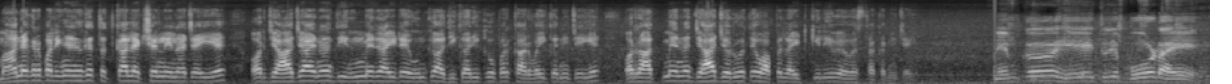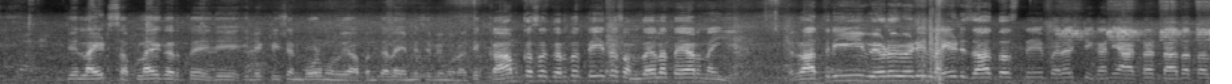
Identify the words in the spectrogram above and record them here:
महानगर पालिका ने तत्काल एक्शन लेना चाहिए और जहाँ जहाँ है ना दिन में लाइट है उनके अधिकारी के ऊपर कार्रवाई करनी चाहिए और रात में ना जहाँ ज़रूरत है वहाँ पे लाइट के लिए व्यवस्था करनी चाहिए। नेमकं हे जो जे बोर्ड आहे जे लाईट सप्लाय करतंय जे इलेक्ट्रिशियन बोर्ड म्हणूया आपण त्याला एम एस सी बी म्हणूया ते काम कसं करतं ते इथं समजायला तयार नाही आहे रात्री वेळोवेळी लाइट जात असते. बऱ्याच ठिकाणी आठ आठ दहा दहा तास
